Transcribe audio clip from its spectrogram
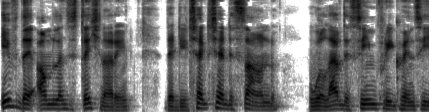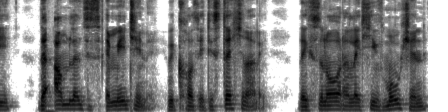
If the ambulance is stationary, the detected sound will have the same frequency the ambulance is emitting because it is stationary. There is no relative motion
